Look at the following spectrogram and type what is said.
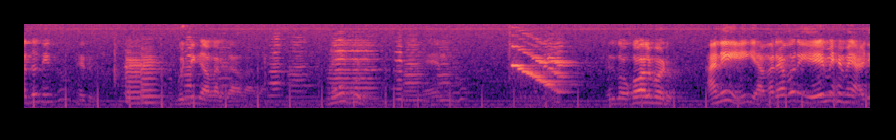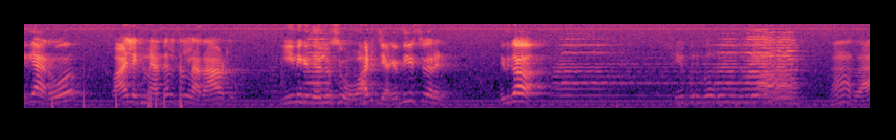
కాదు నీకు? ఇదిగో గుడ్డి కావాలి కావాలా. మూకుడు నేను ఇదిగో కోలబడు అని ఎవరెవరు ఏమేమి అడిగారో వాళ్ళకి మెదలటల్లా రావట్లేదు ఈయనకి తెలుసు. వాడు జగదీశ్వరుడు. ఇదిగో. రా.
